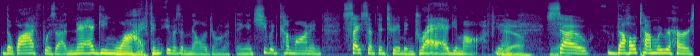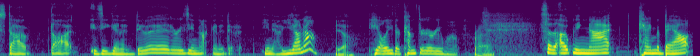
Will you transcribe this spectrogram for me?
the wife was a nagging wife, and it was a melodrama thing, and she would come on and say something to him and drag him off, you know. Yeah, So the whole time we rehearsed, I thought, is he going to do it or is he not going to do it? You know, you don't know. Yeah, He'll either come through or he won't. right. So the opening night came about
